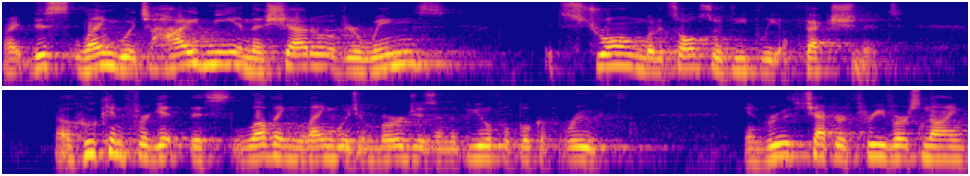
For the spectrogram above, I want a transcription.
Right? This language, hide me in the shadow of your wings, it's strong, but it's also deeply affectionate. Uh, who can forget this loving language emerges in the beautiful book of Ruth? In Ruth chapter 3, verse 9,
